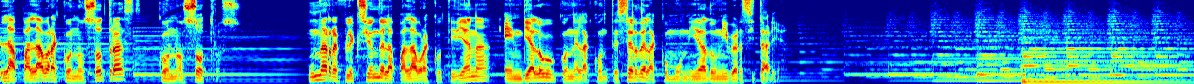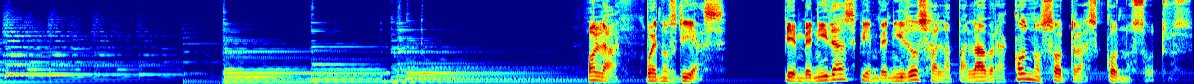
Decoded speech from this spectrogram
La palabra con nosotras, con nosotros. Una reflexión de la palabra cotidiana en diálogo con el acontecer de la comunidad universitaria. Hola, buenos días. Bienvenidas, bienvenidos a la palabra con nosotras, con nosotros.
